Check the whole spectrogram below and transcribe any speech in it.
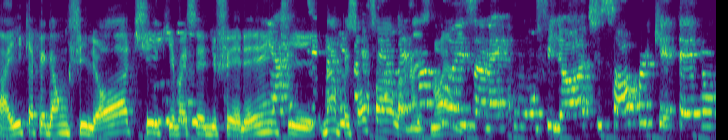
Aí quer pegar um filhote Sim. que vai ser diferente. Não, o pessoal fala, mas não é. coisa, né, com um filhote só porque teve um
